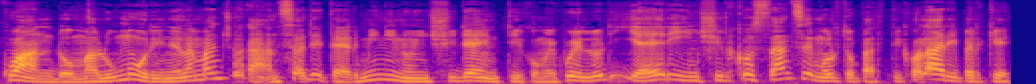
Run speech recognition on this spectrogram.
quando malumori nella maggioranza determinino incidenti come quello di ieri in circostanze molto particolari, perché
